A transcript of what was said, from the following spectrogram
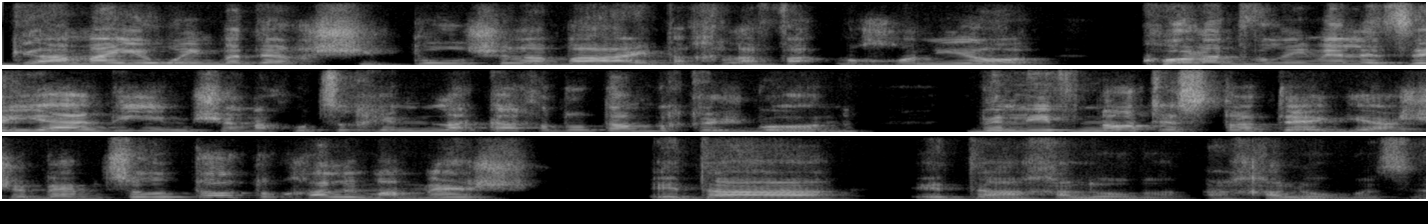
גם האירועים בדרך, שיפור של הבית, החלפת מכוניות, כל הדברים האלה זה יעדים שאנחנו צריכים לקחת אותם בחשבון, ולבנות אסטרטגיה שבאמצעותו תוכל לממש את, ה, את החלום, החלום הזה.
